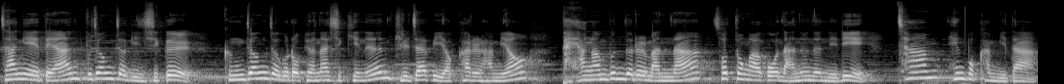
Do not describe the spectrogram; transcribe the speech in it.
장애에 대한 부정적 인식을 긍정적으로 변화시키는 길잡이 역할을 하며 다양한 분들을 만나 소통하고 나누는 일이 참 행복합니다.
